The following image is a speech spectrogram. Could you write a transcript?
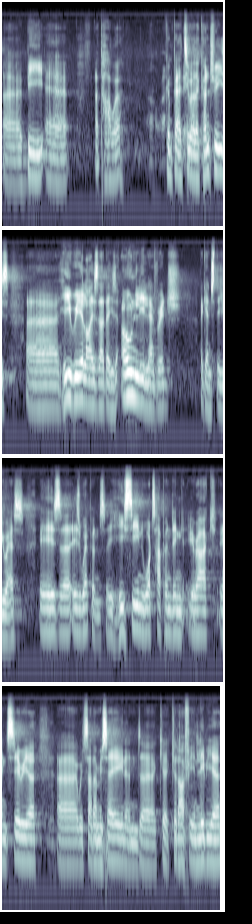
uh, be uh, a power compared to other countries. Uh, he realized that his only leverage against the US is, uh, is weapons. He- He's seen what's happened in Iraq, in Syria, uh, with Saddam Hussein and uh, Gaddafi in Libya.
